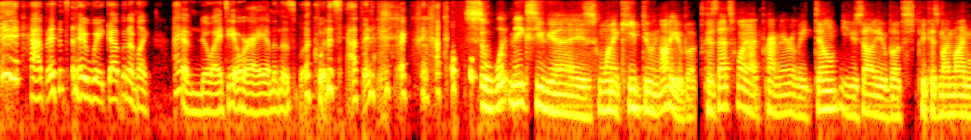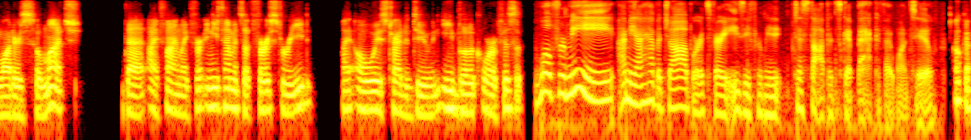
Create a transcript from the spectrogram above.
happens, and I wake up and I'm like, I have no idea where I am in this book. What is happening right now? So what makes you guys want to keep doing audiobooks? Because that's why I primarily don't use audiobooks because my mind waters so much that I find like for anytime it's a first read, I always try to do an ebook or a physical. Well, for me, I mean, I have a job where it's very easy for me to stop and skip back if I want to. Okay.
